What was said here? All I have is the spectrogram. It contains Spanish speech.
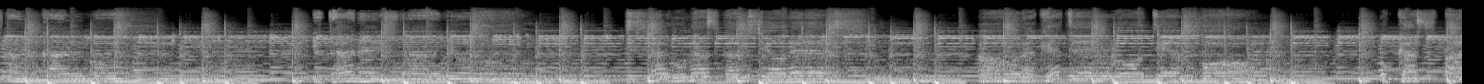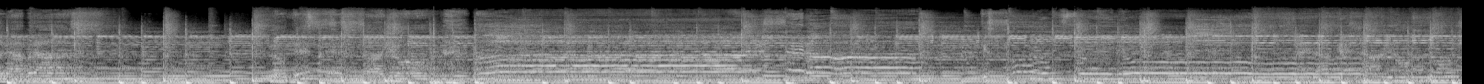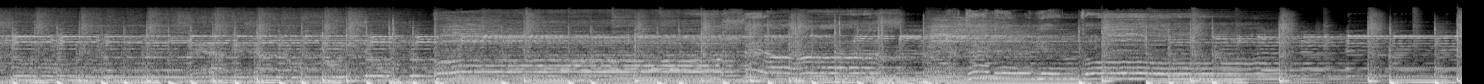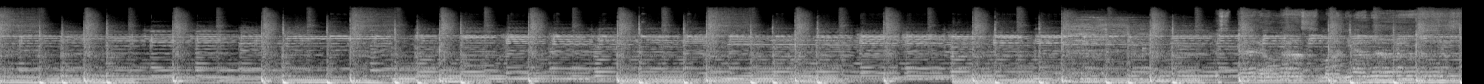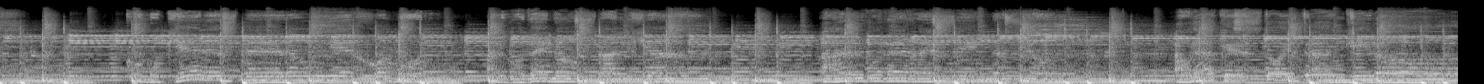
tan calmo y tan extraño. Hice algunas canciones, ahora que tengo tiempo, pocas palabras, lo necesario. que estoy tranquilo.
